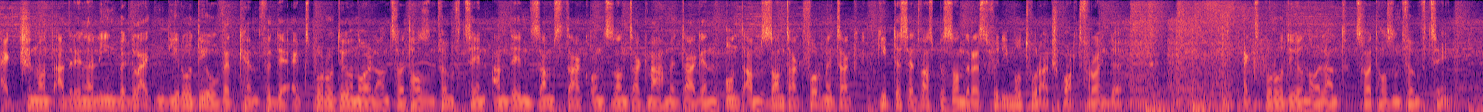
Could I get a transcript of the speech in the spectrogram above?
Action und Adrenalin begleiten die Rodeo-Wettkämpfe der Expo Rodeo Neuland 2015 an den Samstag- und Sonntagnachmittagen und am Sonntagvormittag gibt es etwas Besonderes für die Motorradsportfreunde. Expo Rodeo Neuland 2015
